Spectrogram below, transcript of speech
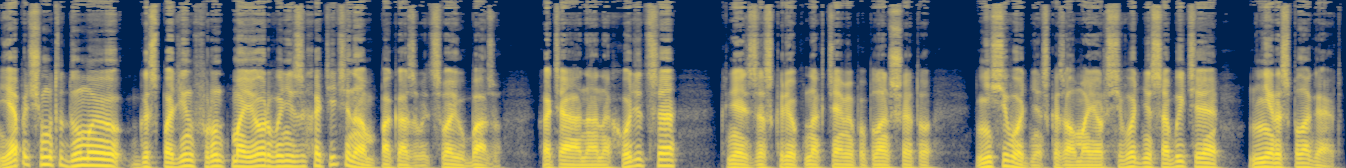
«Я почему-то думаю, господин фрунт-майор, вы не захотите нам показывать свою базу?» хотя она находится...» Князь заскреб ногтями по планшету. «Не сегодня», — сказал майор, — «сегодня события не располагают».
